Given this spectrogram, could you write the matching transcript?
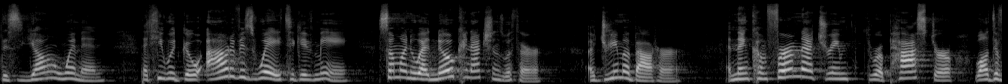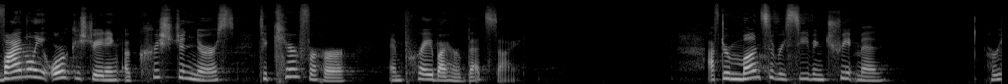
this young woman that he would go out of his way to give me, someone who had no connections with her, a dream about her, and then confirm that dream through a pastor while divinely orchestrating a Christian nurse to care for her and pray by her bedside. After months of receiving treatment, her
